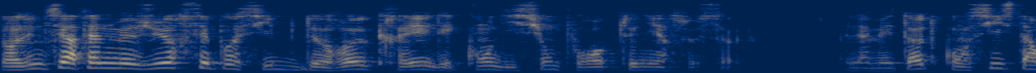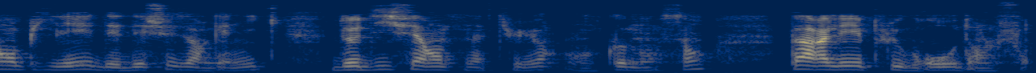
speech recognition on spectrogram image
Dans une certaine mesure, c'est possible de recréer les conditions pour obtenir ce sol. La méthode consiste à empiler des déchets organiques de différentes natures en commençant par les plus gros dans le fond.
